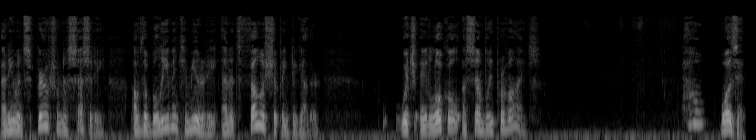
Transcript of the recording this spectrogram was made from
and even spiritual necessity of the believing community and its fellowshipping together, which a local assembly provides. How was it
